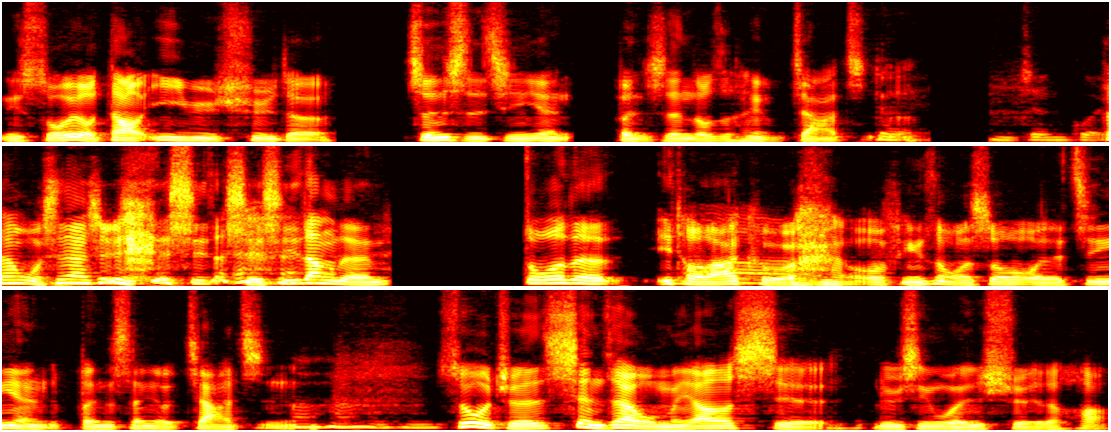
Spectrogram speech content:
你所有到异域去的真实经验本身都是很有价值的，很珍贵。但我现在去 西 写西藏的人多的一头拉苦，我凭什么说我的经验本身有价值呢？所以我觉得现在我们要写旅行文学的话，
